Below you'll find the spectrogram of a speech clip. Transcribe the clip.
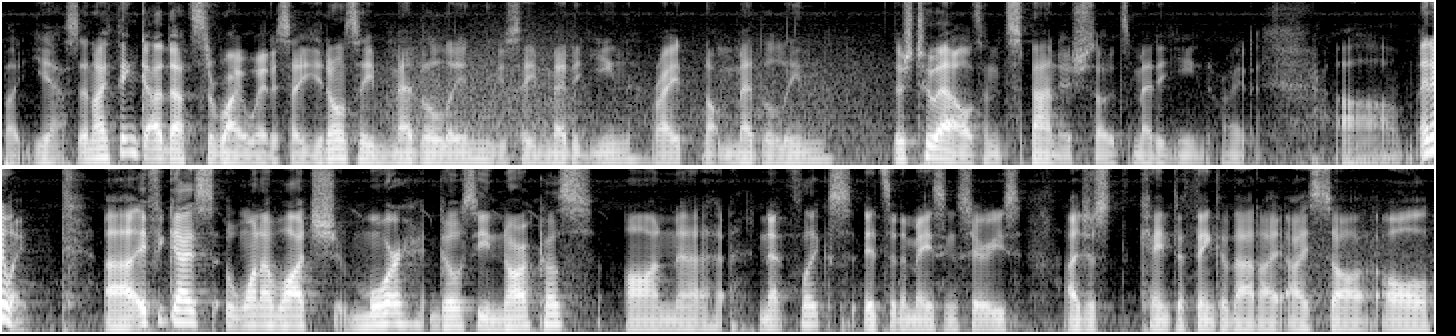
but yes, and I think uh, that's the right way to say. It. You don't say Medellin, you say Medellin, right? Not Medellin. There's two L's and it's Spanish, so it's Medellin, right? Um, anyway, uh, if you guys want to watch more, go see Narcos on uh, Netflix. It's an amazing series. I just came to think of that. I, I saw all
